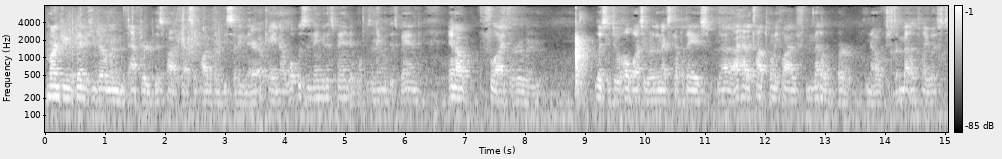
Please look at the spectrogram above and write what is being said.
Mind you, ladies and gentlemen, after this podcast, I'm probably going to be sitting there. Okay, now what was the name of this band and what was the name of this band? And I'll fly through and listen to a whole bunch of it over the next couple days. Uh, I had a top 25 metal, or no, just a metal playlist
